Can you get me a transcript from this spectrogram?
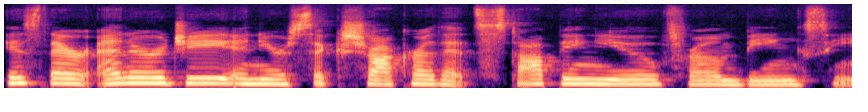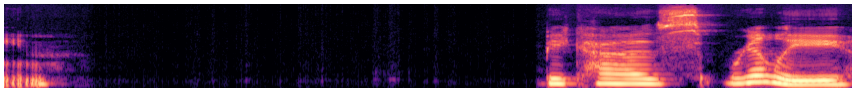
Is there energy in your sixth chakra that's stopping you from being seen? Because really,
